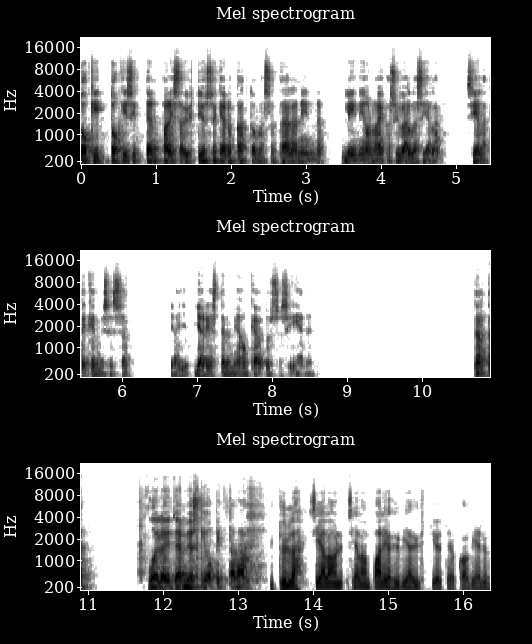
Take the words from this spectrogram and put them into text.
toki, toki sitten parissa yhtiössä käynyt katsomassa täällä, niin liini on aika syvällä siellä, siellä tekemisessä ja järjestelmiä on käytössä siihen, että täältä voi löytyä myöskin opittavaa. Kyllä, siellä on, siellä on paljon hyviä yhtiöitä, jotka on vienyt,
